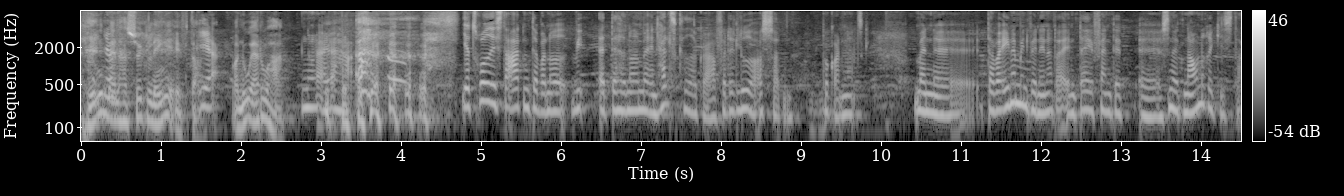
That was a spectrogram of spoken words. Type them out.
Hende, man har søgt længe efter. Ja. Og nu er du her. Nu er jeg her. jeg troede i starten, der var noget, at det havde noget med en halskæde at gøre, for det lyder også sådan på grønlandsk. Men øh, der var en af mine veninder, der en dag fandt et, øh, sådan et navneregister.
